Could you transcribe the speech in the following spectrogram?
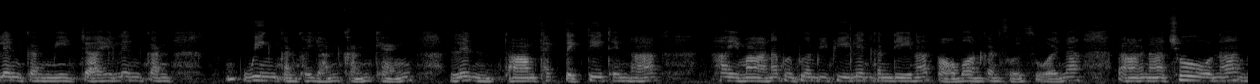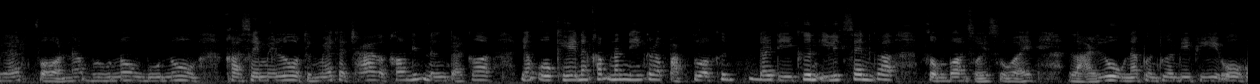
เล่นกันมีใจเล่นกันวิ่งกันขยันขันแข็ง เล่นตามแท็กติกที่เทนฮาก ให้มานะเพื่อนๆพี่ๆเล่นกันดีนะ ต่อบอลกันสวยๆนะอานาโชนะแรดฟอร์ดนะบรูโน่บรูโน่คาเซเมโลถึงแม้จะช้ากับเขานิดนึง แต่ก็ยังโอเคนะครับ นัดนนี้ก็ปรับตัวขึ้นได้ดีขึ้นอีลิกเซนก็ส่งบอลสวยๆ หลายลูกนะเพื่อนๆพี่ๆโอ้โห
